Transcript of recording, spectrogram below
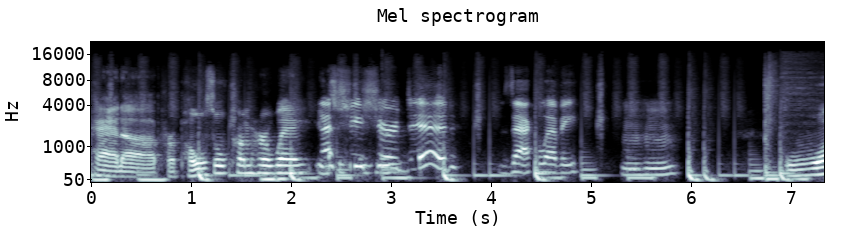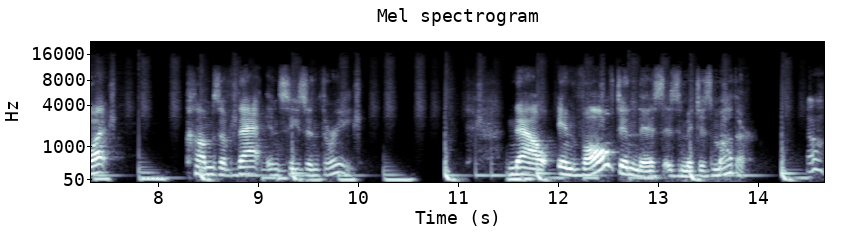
had a proposal come her way. Yes, she sure did. Zach Levi. Mm-hmm. What comes of that in season three? Now, involved in this is Midge's mother. Oh.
